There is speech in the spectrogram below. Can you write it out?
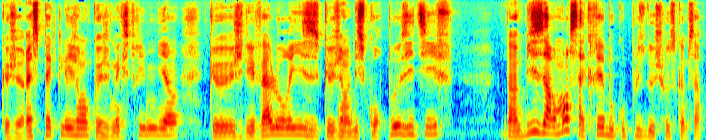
que je respecte les gens, que je m'exprime bien, que je les valorise, que j'ai un discours positif, ben bizarrement, ça crée beaucoup plus de choses comme ça.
